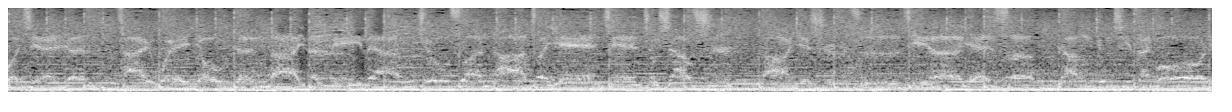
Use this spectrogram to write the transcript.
我坚韧，才会有忍耐的力量。就算它转眼间就消失，它也是的颜色。让勇气在磨练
